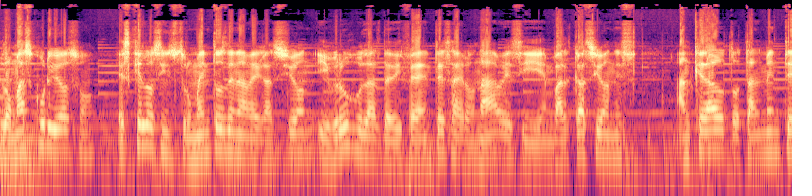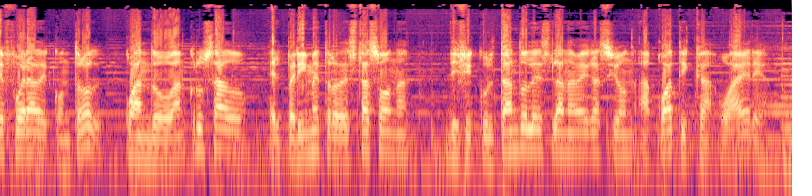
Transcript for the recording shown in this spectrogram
Lo más curioso es que los instrumentos de navegación y brújulas de diferentes aeronaves y embarcaciones han quedado totalmente fuera de control cuando han cruzado el perímetro de esta zona, dificultándoles la navegación acuática o aérea.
